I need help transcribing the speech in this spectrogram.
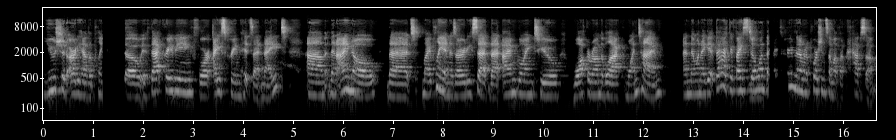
you should already have a plan. So if that craving for ice cream hits at night, um, then I know that my plan is already set that I'm going to walk around the block one time. And then when I get back, if I still want the ice cream, then I'm going to portion some up and have some.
